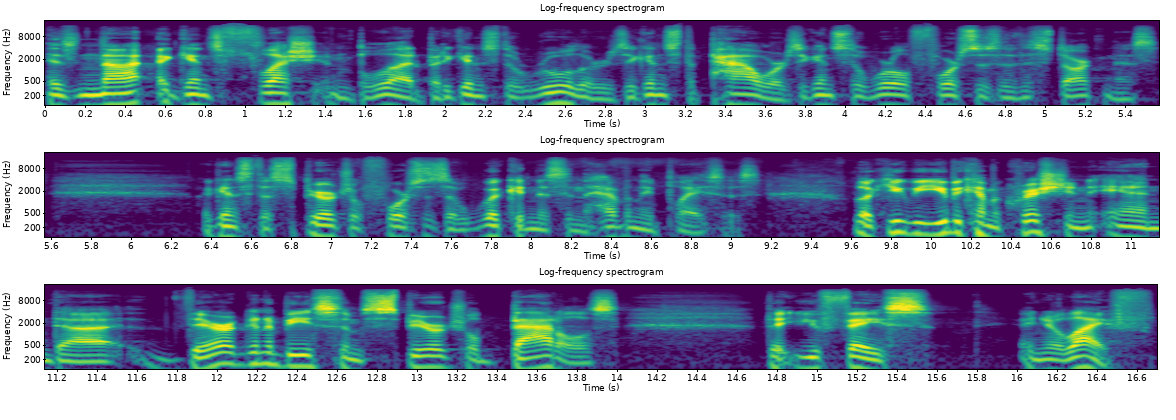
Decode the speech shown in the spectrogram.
is not against flesh and blood, but against the rulers, against the powers, against the world forces of this darkness, against the spiritual forces of wickedness in the heavenly places. Look, you, you become a Christian, and uh, there are going to be some spiritual battles that you face in your life.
